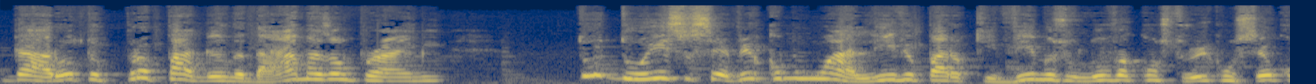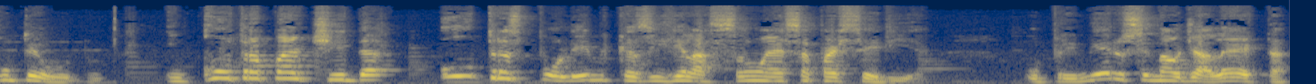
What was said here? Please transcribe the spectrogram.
garoto propaganda da Amazon Prime, Tudo isso serviu como um alívio para o que vimos o Luva construir com seu conteúdo. Em contrapartida, outras polêmicas em relação a essa parceria. O primeiro sinal de alerta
